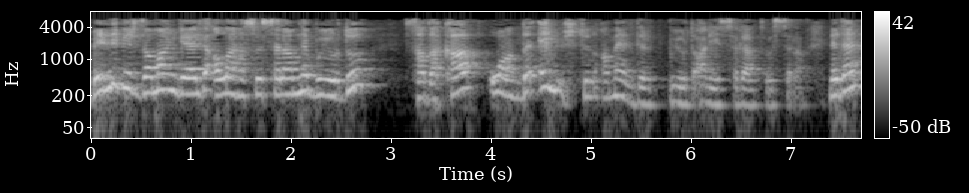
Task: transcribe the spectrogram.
belli bir zaman geldi Allah Resulü Selam ne buyurdu? Sadaka o anda en üstün ameldir buyurdu aleyhissalatü vesselam. Neden?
